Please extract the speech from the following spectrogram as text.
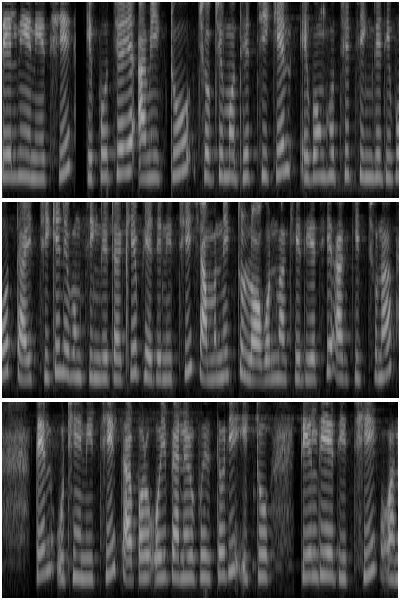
তেল নিয়ে নিয়েছি। এ পর্যায়ে আমি একটু সবজির মধ্যে চিকেন এবং হচ্ছে চিংড়ি দিব। তাই চিকেন এবং চিংড়িটাকে ভেজে নিচ্ছি। সামান্য একটু লবণ মাখিয়ে দিয়েছি আর কিচ্ছু না। দেন উঠিয়ে নিচ্ছি। তারপর ওই প্যানের ভেতরই একটু তেল দিয়ে দিচ্ছি। ওয়ান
